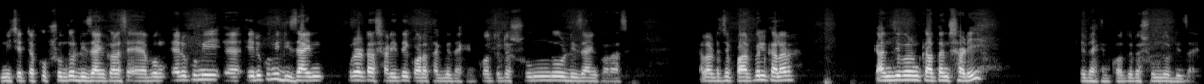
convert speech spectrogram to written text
নিচেরটা খুব সুন্দর ডিজাইন করা আছে এবং এরকমই এরকমই ডিজাইন পুরোটা শাড়িতে করা থাকবে দেখেন, কতটা সুন্দর ডিজাইন করা আছে। কালারটা হচ্ছে পার্পেল কালার, কাঞ্জিবরম কাতান শাড়ি। এই দেখেন কতটা সুন্দর ডিজাইন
